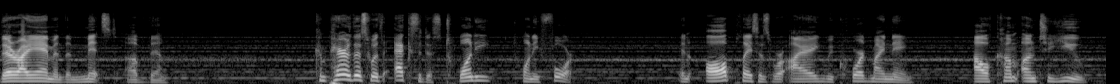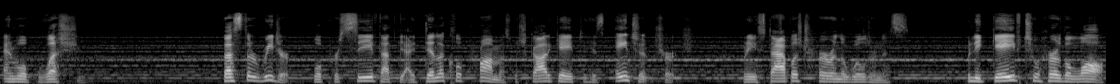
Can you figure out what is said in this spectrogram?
there I am in the midst of them. Compare this with Exodus 20 24. In all places where I record my name, I will come unto you and will bless you. Thus, the reader will perceive that the identical promise which God gave to his ancient church when he established her in the wilderness, when he gave to her the law,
